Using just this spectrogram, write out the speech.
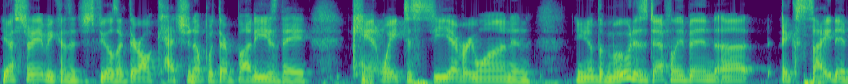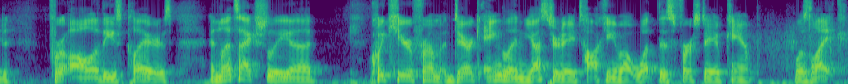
yesterday because it just feels like they're all catching up with their buddies. They can't wait to see everyone. And you know, the mood has definitely been uh, excited for all of these players. And let's actually uh, quick hear from Deryk Engelland yesterday talking about what this first day of camp was like.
